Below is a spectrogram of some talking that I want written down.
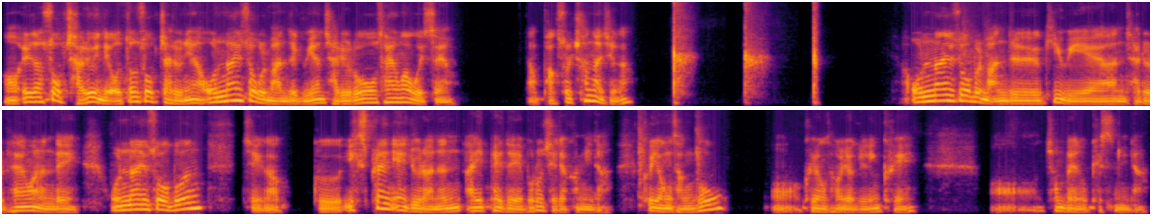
어, 일단 수업 자료인데 어떤 수업 자료냐? 온라인 수업을 만들기 위한 자료로 사용하고 있어요. 아, 박수를 쳤나 제가? 온라인 수업을 만들기 위한 자료를 사용하는데 온라인 수업은 제가 그 Explain Edu라는 아이패드 앱으로 제작합니다. 그 영상도 어, 그 영상을 여기 링크에 어, 첨부해 놓겠습니다.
